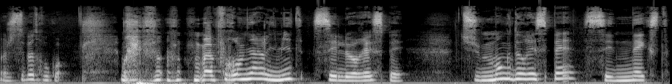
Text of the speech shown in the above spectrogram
je sais pas trop quoi. Bref, ma première limite, c'est le respect tu manques de respect, c'est next.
